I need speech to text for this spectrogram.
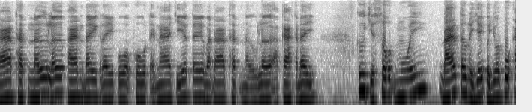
តាស្ថិតនៅលើផែនដីក្តីពួកភូតឯណាជាទេវតាស្ថិតនៅលើអាកាសក្តីគឺជាសូត្រមួយដែលទៅនិយាយបញ្យលពួកអ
